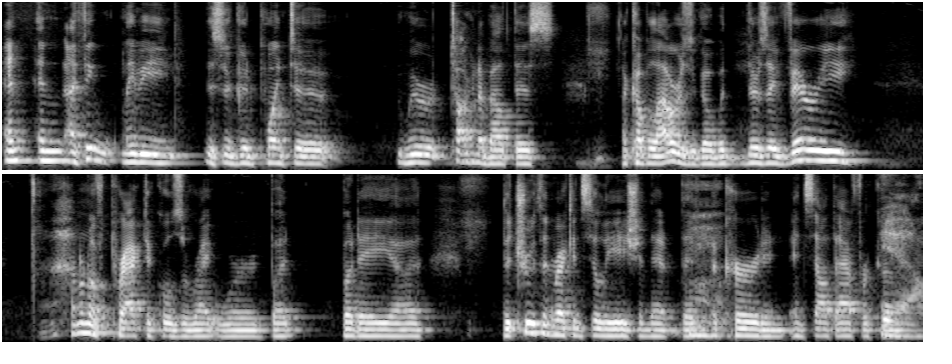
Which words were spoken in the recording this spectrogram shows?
And and I think maybe this is a good point to we were talking about this a couple hours ago, but there's a very I don't know if practical is the right word, but but a uh, the truth and reconciliation that that occurred in, in South Africa. Yeah.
